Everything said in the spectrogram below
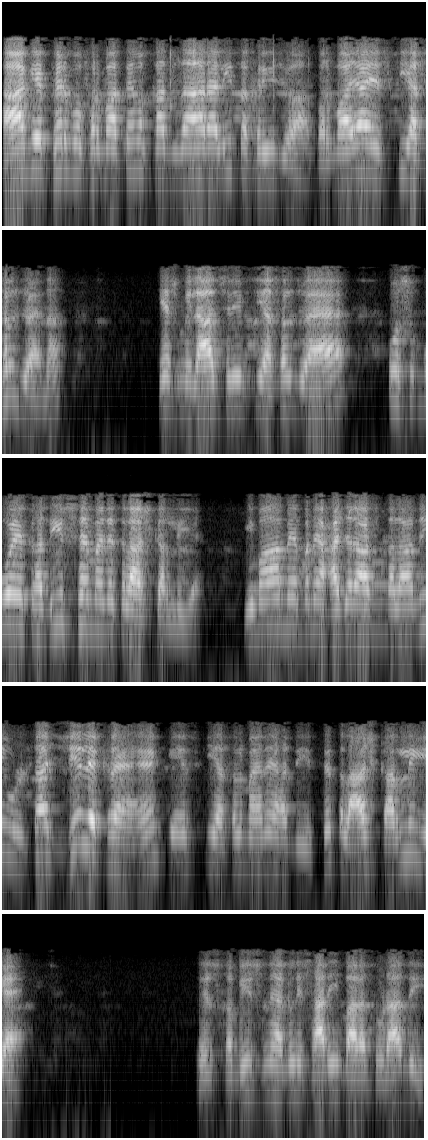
آگے پھر وہ فرماتے ہیں قد ظاہر علی تخریج ہوا فرمایا اس کی اصل جو ہے نا اس میلاد شریف کی اصل جو ہے اس وہ ایک حدیث سے میں نے تلاش کر لی ہے۔ امام ابن حجر اسقلانی الٹا یہ لکھ رہے ہیں کہ اس کی اصل میں نے حدیث سے تلاش کر لی ہے۔ اس خبیص نے اگلی ساری عبارت اڑا دی۔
